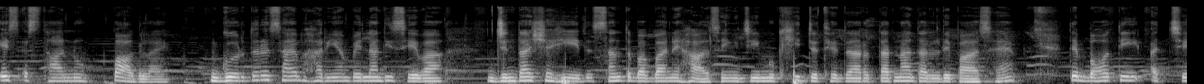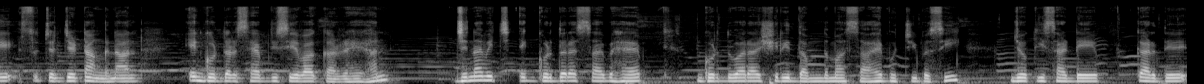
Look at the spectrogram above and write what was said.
ਇਸ ਸਥਾਨ ਨੂੰ ਭਾਗ ਲਾਏ। ਗੁਰਦੁਆਰਾ ਸਾਹਿਬ ਹਰੀਆਂ ਬੇਲਾਂ ਦੀ ਸੇਵਾ ਜਿੰਦਾ ਸ਼ਹੀਦ ਸੰਤ ਬਾਬਾ ਨਿਹਾਲ ਸਿੰਘ ਜੀ ਮੁਖੀ ਜਥੇਦਾਰ ਤਰਨਾ ਦਲ ਦੇ ਪਾਸ ਹੈ ਤੇ ਬਹੁਤ ਹੀ ਅੱਛੇ, ਸੁਚੱਜੇ ਢੰਗ ਨਾਲ ਇਹ ਗੁਰਦੁਆਰਾ ਸਾਹਿਬ ਦੀ ਸੇਵਾ ਕਰ ਰਹੇ ਹਨ। ਜਿਨ੍ਹਾਂ ਵਿੱਚ ਇੱਕ ਗੁਰਦੁਆਰਾ ਸਾਹਿਬ ਹੈ, ਗੁਰਦੁਆਰਾ ਸ਼੍ਰੀ ਦਮਦਮਾ ਸਾਹਿਬ ਉੱਚੀ ਬਸੀ, ਜੋ ਕਿ ਸਾਡੇ ਘਰ ਦੇ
